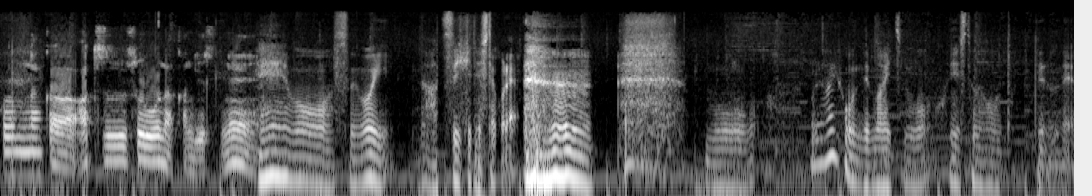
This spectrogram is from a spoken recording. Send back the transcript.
これもなんか熱そうな感じですね。えー、もうすごい暑い日でした、これ。もう、これ iPhone でまあいつもインスタの方を撮ってるので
